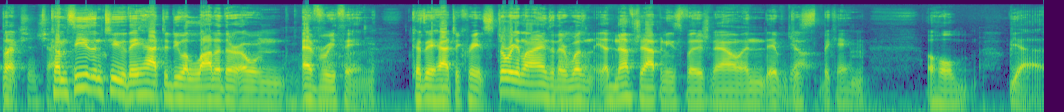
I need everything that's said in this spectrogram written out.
But action shots. come season two, they had to do a lot of their own everything because they had to create storylines, and there wasn't enough Japanese footage now, and it Yeah. just became a whole yeah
